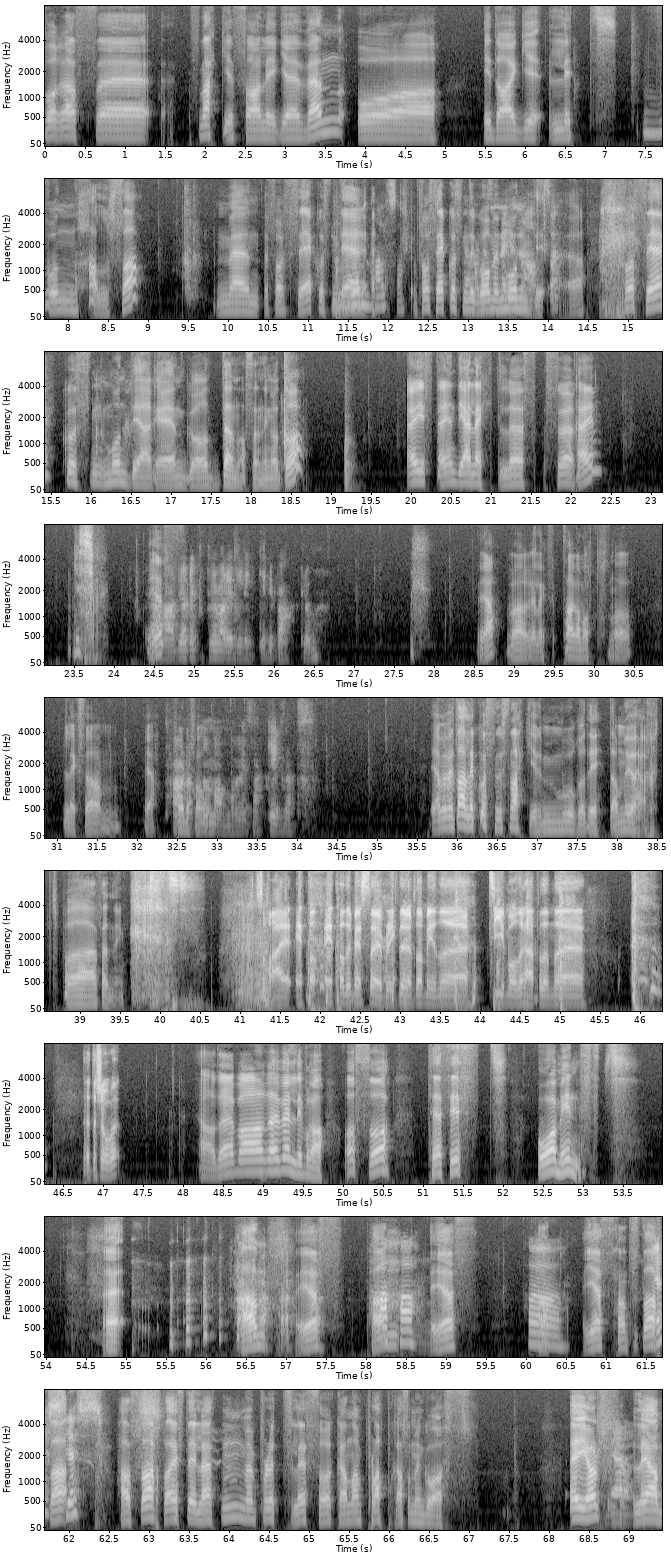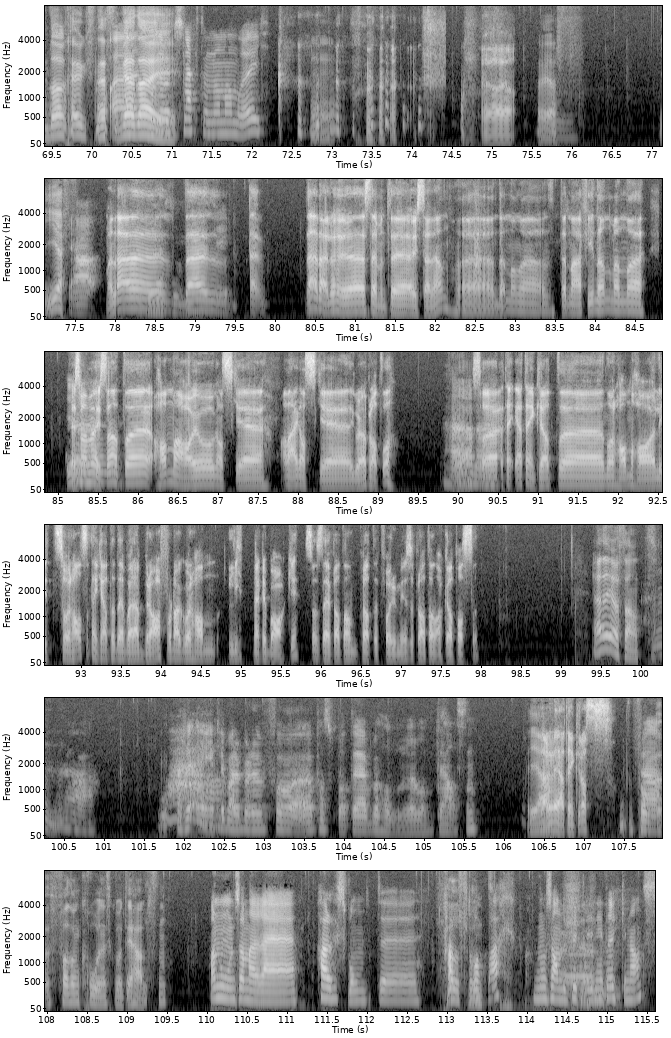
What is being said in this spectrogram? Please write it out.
vår eh, snakkesalige venn og i dag litt vondhalsa. Men får se hvordan det For å se hvordan Det det går med mundi... Ja. Får se hvordan mundiareen går denne sendinga da. Øystein Dialektløs Sørheim. Yes. Ja, Yes. dialektene bare ligger i baklomma. Ja, bare liksom tar dem opp når liksom Ja, Tar får det det opp for når mamma vil snakke, ikke sant? Ja, men vet alle hvordan du snakker med mora di? Det har vi jo hørt på sending. Som er et av, et av de beste øyeblikkene i løpet av mine ti måneder her på denne dette showet. Ja, det var eh, veldig bra. Og så, til sist og minst eh, Han Yes. Han Yes. Han, Yes, han starta yes. Han starta i stillheten, men plutselig så kan han plapre som en gås. Eyolf er- Leander Haugsnes Og jeg trodde Vedøy. snakket om noen andre, jeg. Mm, Ja, ja. Yes. Yes. Ja, Men det er, det er, det er, det er deilig å høre stemmen til Øystein igjen. Eh, Den, eh, den er fin, den. Men eh, det som er med Øystein, er at han har jo ganske Han er ganske glad i å prate, da. Ja, Så jeg, tenker at når han har litt sår hals, så tenker jeg at det bare er bra, for da går han litt mer tilbake. Så i stedet for at han prater for mye, så prater han akkurat passe. Ja, det er jo sant. Mm. Ja. Kanskje jeg egentlig bare burde få passe på at jeg beholder vondt i halsen. Det er det jeg tenker, ass. Få Ja. sånn kronisk vondt i halsen. Har noen sånne eh, halsvondt eh. Noe sånt du putter inn i drikken hans?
